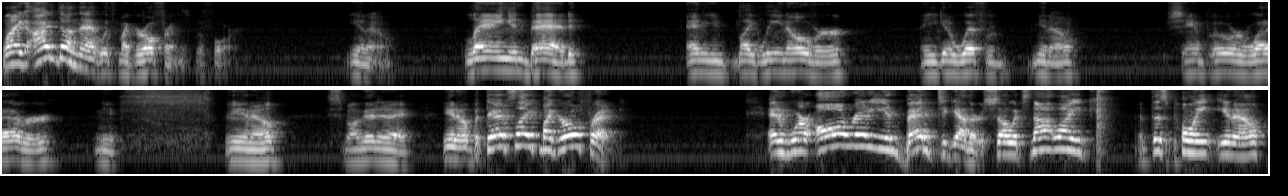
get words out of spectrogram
Like, I've done that with my girlfriends before. You know, laying in bed and you, like, lean over and you get a whiff of, you know, shampoo or whatever. You you know, smell good today. You know, but that's like my girlfriend. And we're already in bed together. So it's not like at this point, you know,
